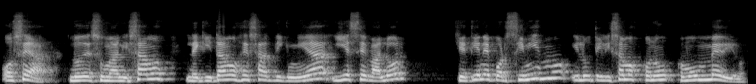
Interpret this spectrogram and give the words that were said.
O sea, lo deshumanizamos, le quitamos esa dignidad y ese valor que tiene por sí mismo y lo utilizamos como un, medio.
